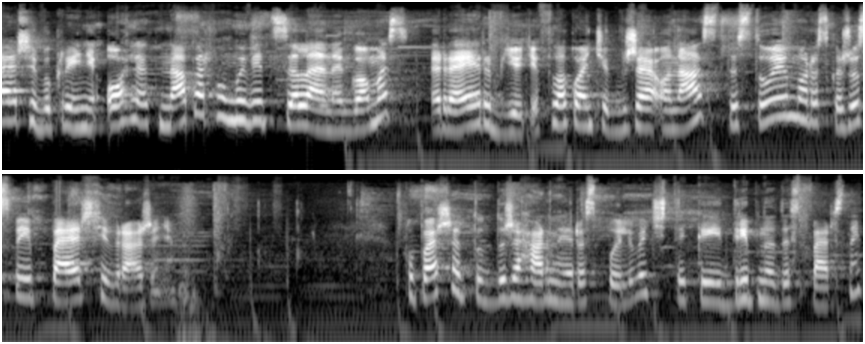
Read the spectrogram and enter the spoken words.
Перший в Україні огляд на парфуми від Селени Гомес Rare Beauty. Флакончик вже у нас. Тестуємо, розкажу свої перші враження. По-перше, тут дуже гарний розпилювач, такий дрібнодисперсний,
